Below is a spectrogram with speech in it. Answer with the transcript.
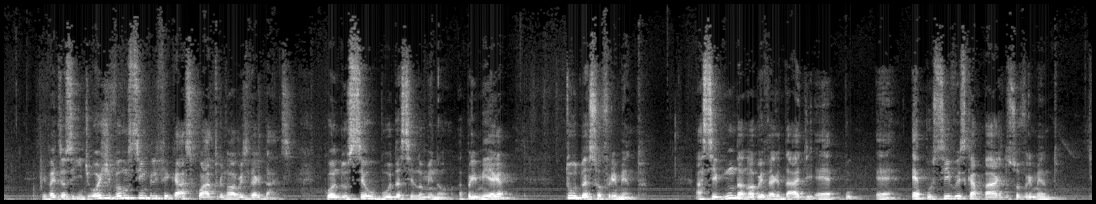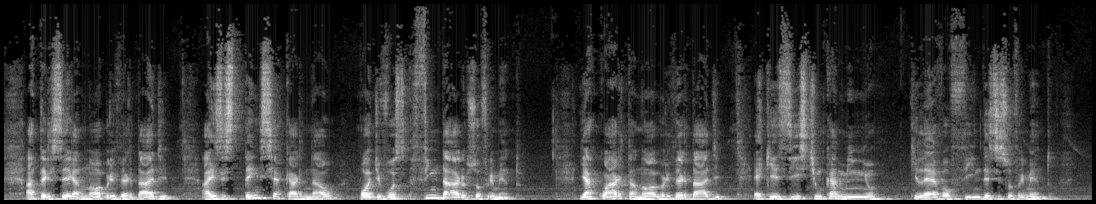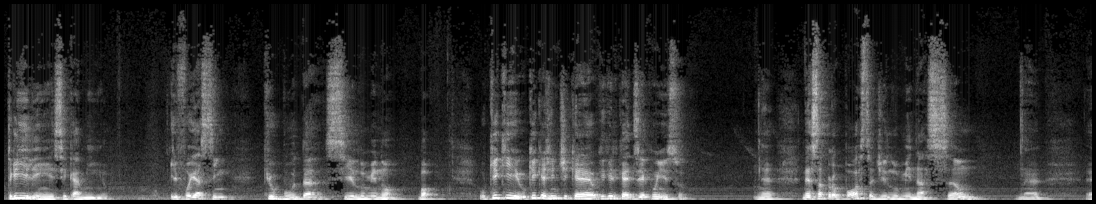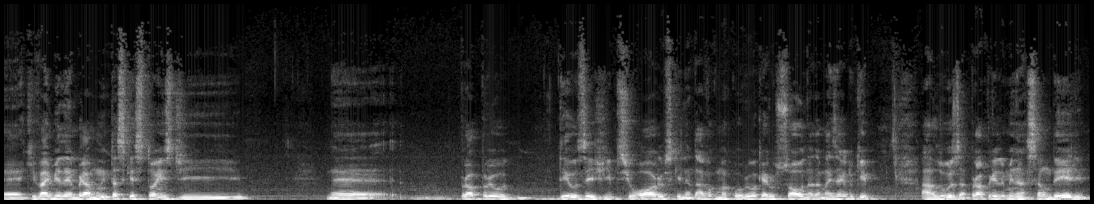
Ele vai dizer o seguinte: hoje vamos simplificar as quatro nobres verdades. Quando o seu Buda se iluminou. A primeira, tudo é sofrimento. A segunda nobre verdade é é é possível escapar do sofrimento. A terceira nobre verdade, a existência carnal pode vos findar o sofrimento. E a quarta nobre verdade é que existe um caminho que leva ao fim desse sofrimento. Trilhem esse caminho. E foi assim que o Buda se iluminou. Bom, o que que, o que, que a gente quer, o que, que ele quer dizer com isso? Né? Nessa proposta de iluminação, né, é, que vai me lembrar muito as questões de né, próprio deus egípcio Horus, que ele andava com uma coroa que era o sol, nada mais era do que a luz, a própria iluminação dele,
